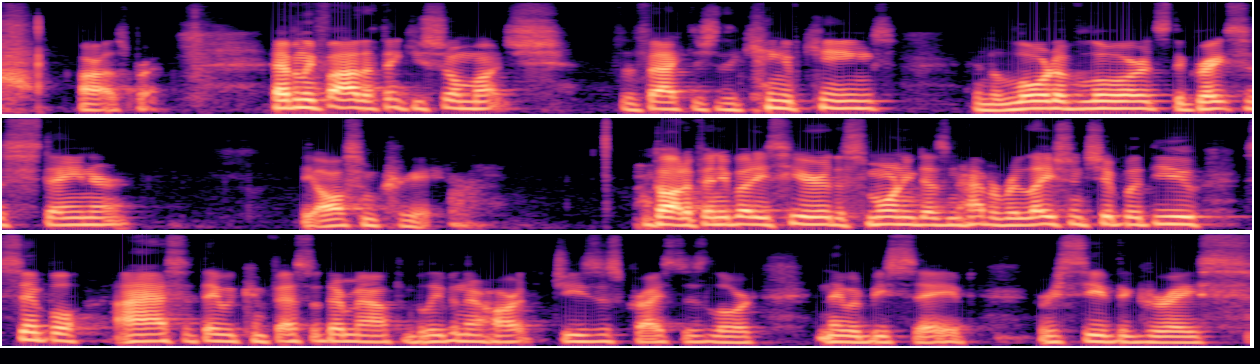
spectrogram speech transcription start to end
All right, let's pray. Heavenly Father, thank you so much for the fact that you're the King of Kings and the Lord of Lords, the great sustainer, the awesome creator. God, if anybody's here this morning doesn't have a relationship with you, simple, I ask that they would confess with their mouth and believe in their heart that Jesus Christ is Lord, and they would be saved, receive the grace,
